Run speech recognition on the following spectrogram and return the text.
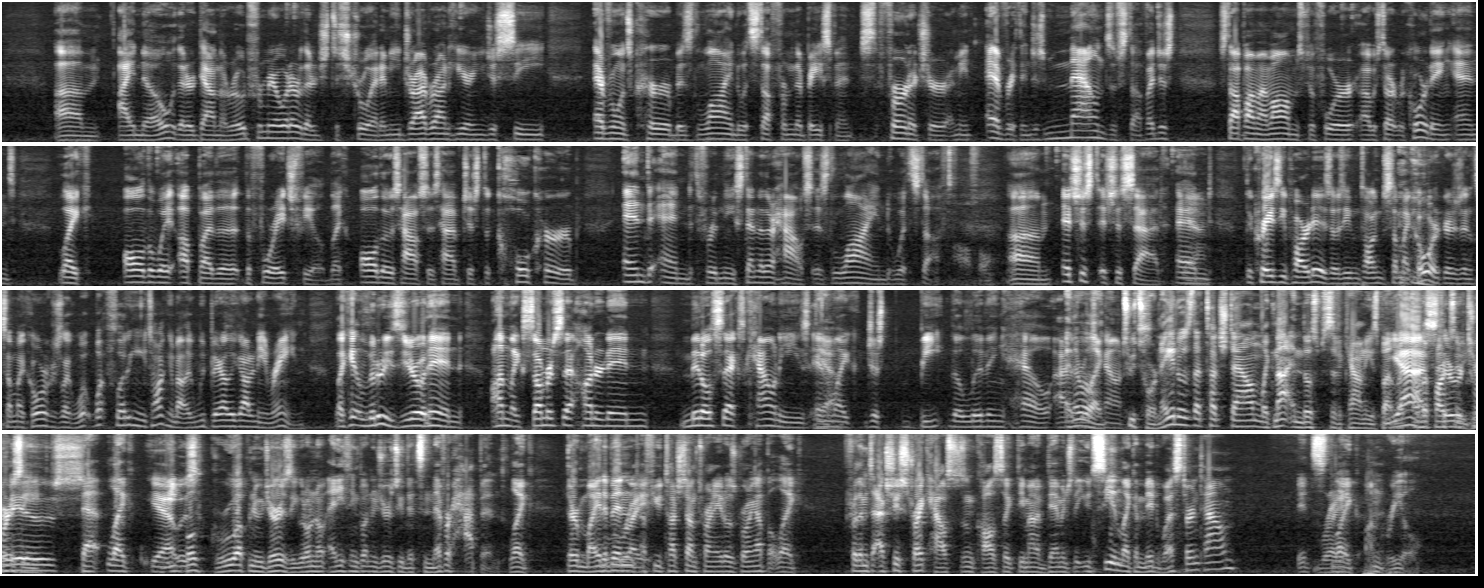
um, I know that are down the road from me or whatever that are just destroyed. I mean, you drive around here and you just see everyone's curb is lined with stuff from their basement, furniture. I mean, everything, just mounds of stuff. I just stopped by my mom's before uh, we start recording, and like all the way up by the the 4-H field, like all those houses have just the whole curb end to end for the extent of their house is lined with stuff. Awful. Um, it's just it's just sad. And Yeah. The crazy part is, I was even talking to some of my coworkers, and some of my coworkers were like, "What what flooding are you talking about? Like we barely got any rain. Like it literally zeroed in on like Somerset, Hunterdon, Middlesex counties, and Yeah. like just beat the living hell out of New York. and of there were like counties. two tornadoes that touched down, like not in those specific counties, but Yes, like other parts there of New tornadoes. Jersey that like Yeah, we was- both grew up in New Jersey. We don't know anything about New Jersey. That's never happened. Like there might have been Right. a few touchdown tornadoes growing up, but like for them to actually strike houses and cause like the amount of damage that you'd see in like a midwestern town, it's Right. like unreal.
